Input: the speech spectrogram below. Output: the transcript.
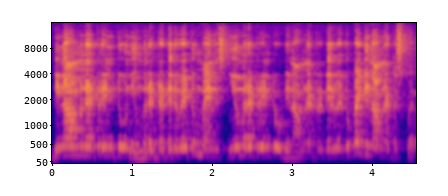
denominator into numerator derivative minus numerator into denominator derivative by denominator square.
